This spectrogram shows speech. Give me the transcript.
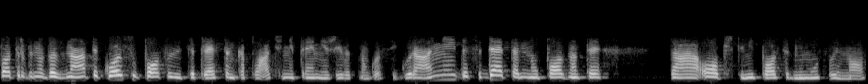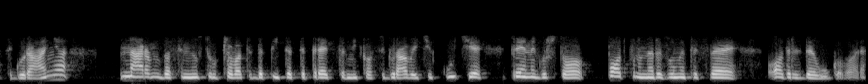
potrebno da znate koje su posledice prestanka plaćanja premije životnog osiguranja i da se detaljno upoznate sa opštim i posebnim uslovima osiguranja. Naravno da se ne ustručavate da pitate predstavnika osiguravajuće kuće pre nego što potpuno ne razumete sve odredbe ugovora.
